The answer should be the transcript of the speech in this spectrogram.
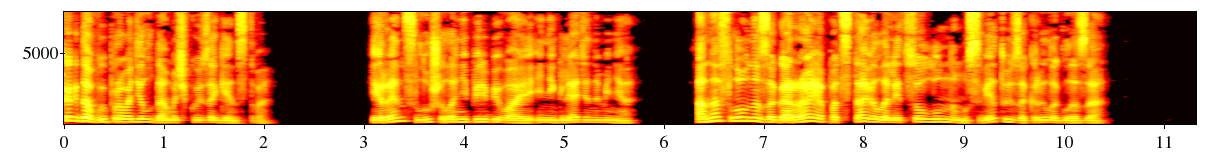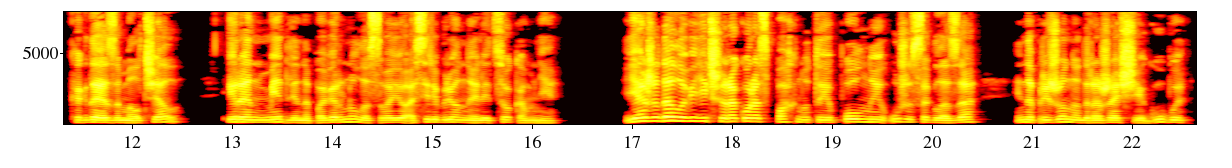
когда выпроводил дамочку из агентства. Ирен слушала, не перебивая и не глядя на меня. Она, словно загорая, подставила лицо лунному свету и закрыла глаза. Когда я замолчал, Ирен медленно повернула свое осеребренное лицо ко мне. Я ожидал увидеть широко распахнутые, полные ужаса глаза и напряженно дрожащие губы,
